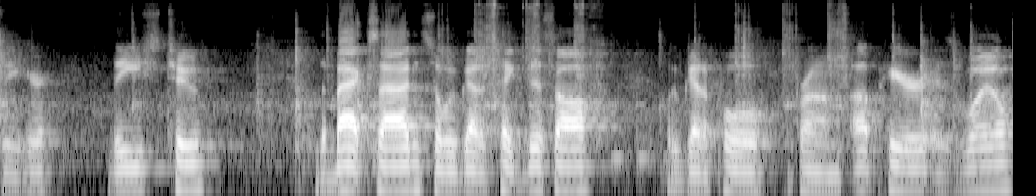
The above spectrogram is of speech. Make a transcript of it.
see here, these two, the back side, so we've got to take this off we've got to pull from up here as well.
